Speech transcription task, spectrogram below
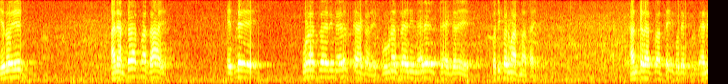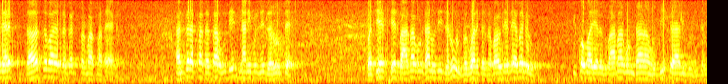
એનો એ જ. અને અંતરાત્મા થાય એટલે પૂર્ણત્વ એની મેરેજ થયા કરે. પૂર્ણત્વ એની મેરેજ થયા કરે, પછી પરમાત્મા થાય. અંતરાત્મા થઈને પોતે એની મેરેજ સહજ સ્વભાવે પ્રગટ પરમાત્મા થયા કરે. અંતરાત્મા થતા સુધી જ્ઞાની પુરુષની જરૂર છે. પછી છે બારમા ગુંઠાણ સુધી જરૂર. ભગવાને કૃપાળુ દે એમ કહ્યું સિક્કો મારી આવ્યો બારમા ગુંઠાણા સુધી જ્ઞાની પુરુષની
